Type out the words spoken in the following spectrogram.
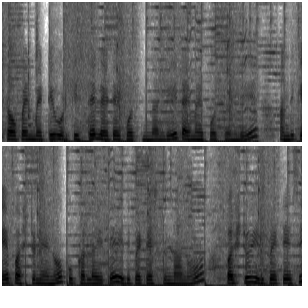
స్టవ్ పైన పెట్టి ఉడికిస్తే లేట్ అయిపోతుందండి టైం అయిపోతుంది. అందుకే ఫస్ట్ నేను కుక్కర్లో అయితే ఇది పెట్టేస్తున్నాను. ఫస్ట్ ఇది పెట్టేసి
